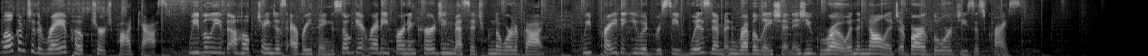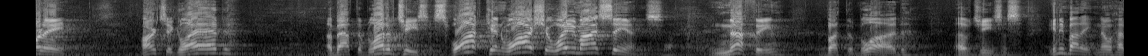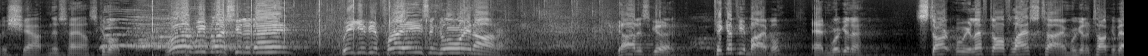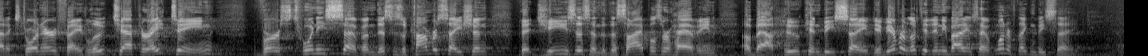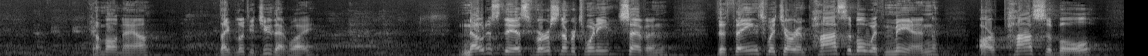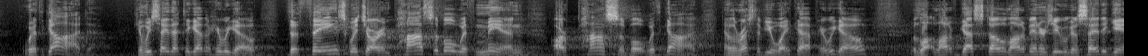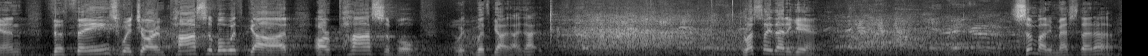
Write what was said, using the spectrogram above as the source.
Welcome to the Ray of Hope Church podcast. We believe that hope changes everything, so get ready for an encouraging message from the Word of God. We pray that you would receive wisdom and revelation as you grow in the knowledge of our Lord Jesus Christ. Morning. Aren't you glad about the blood of Jesus? What can wash away my sins? Nothing but the blood of Jesus. Anybody know how to shout in this house? Come on. Lord, we bless you today. We give you praise and glory and honor. God is good. Pick up your Bible, and we're going to start where we left off last time. We're going to talk about extraordinary faith. Luke chapter 18, verse 27. This is a conversation that Jesus and the disciples are having about who can be saved. Have you ever looked at anybody and said, I wonder if they can be saved? Come on now. They've looked at you that way. Notice this, verse number 27 the things which are impossible with men are possible with God. Can we say that together? Here we go. The things which are impossible with men are possible with God. Now, the rest of you wake up. Here we go. A lot of gusto, a lot of energy. We're going to say it again. The things which are impossible with God are possible with, with God. I, I, let's say that again. Somebody messed that up.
